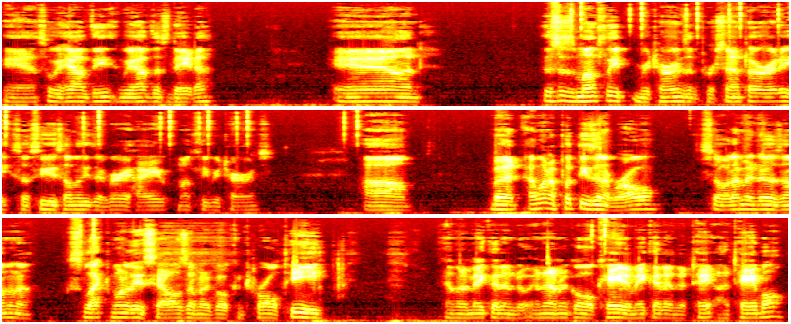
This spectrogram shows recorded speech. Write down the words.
And so we have the we have this data. And this is monthly returns in percent already. So see, some of these are very high monthly returns. Um, but I want to put these in a row. So what I'm going to do is I'm going to select one of these cells. I'm going to go Control T. I'm going to make that into, and I'm going to go OK to make that into ta a table.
